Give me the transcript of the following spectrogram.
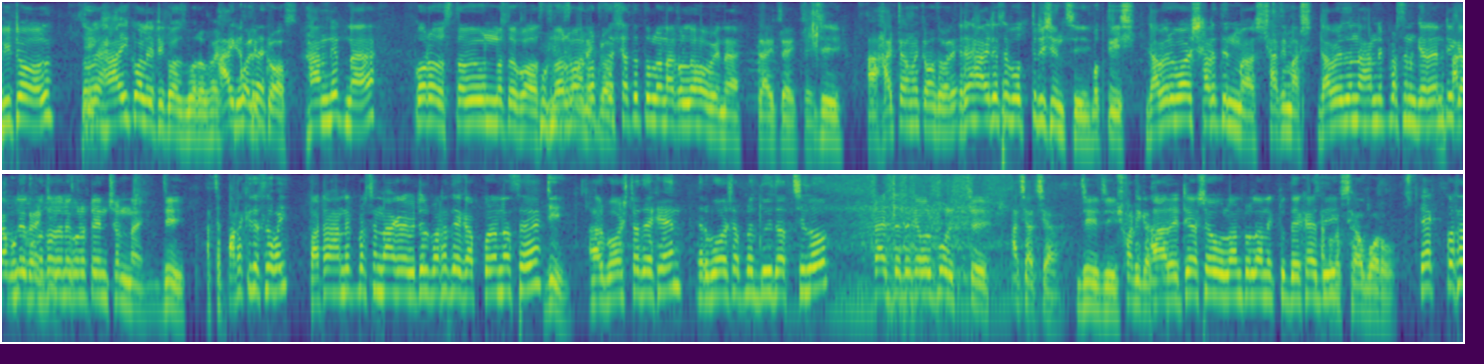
বিটল তবে হাই কোয়ালিটি ক্রস বড় ভাই হাই কোয়ালিটি cross। হান্ড্রেড না তবে উন্নত নর্মাল। সাথে তুলনা করলে হবে না। রাইট রাইট রাইট জি। আর হাইটটা আমার কেমন পারে? এটা হাইট আছে বত্রিশ ইঞ্চি। বত্রিশ। গাবের বয়স সাড়ে তিন মাস। সাথে মাস। গাবের জন্য হান্ড্রেড পার্সেন্ট গ্যারান্টি গাবলে কোনো ধরনের কোনো টেনশন নাই। জি। আচ্ছা পাঠা কি যাচ্ছিল ভাই? পাঠা হান্ড্রেড পার্সেন্ট নাগরা বিটেল পাঠা দিয়ে গাব করান আছে। জি। আর বয়সটা দেখেন এর বয়স আপনার দুই দাঁত ছিল চার দাঁতে কেবল পড়ছে। আচ্ছা আচ্ছা। জি জি। সঠিক আছে। আর এটা আসে উলান টুলান একটু দেখা দিই। সেও বড়। এক কথা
